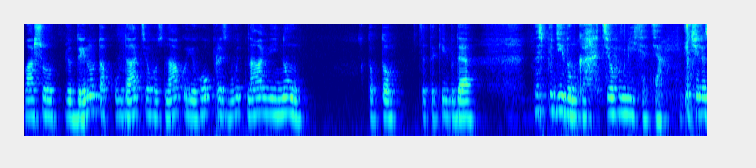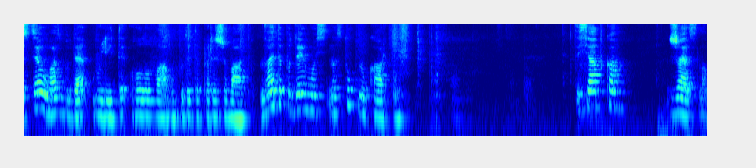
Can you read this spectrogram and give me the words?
вашу людину таку, да, цього знаку, його призвуть на війну. Тобто це такий буде несподіванка цього місяця. І через це у вас буде боліти голова, ви будете переживати. Давайте подивимось наступну карту. Десятка жезлов.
